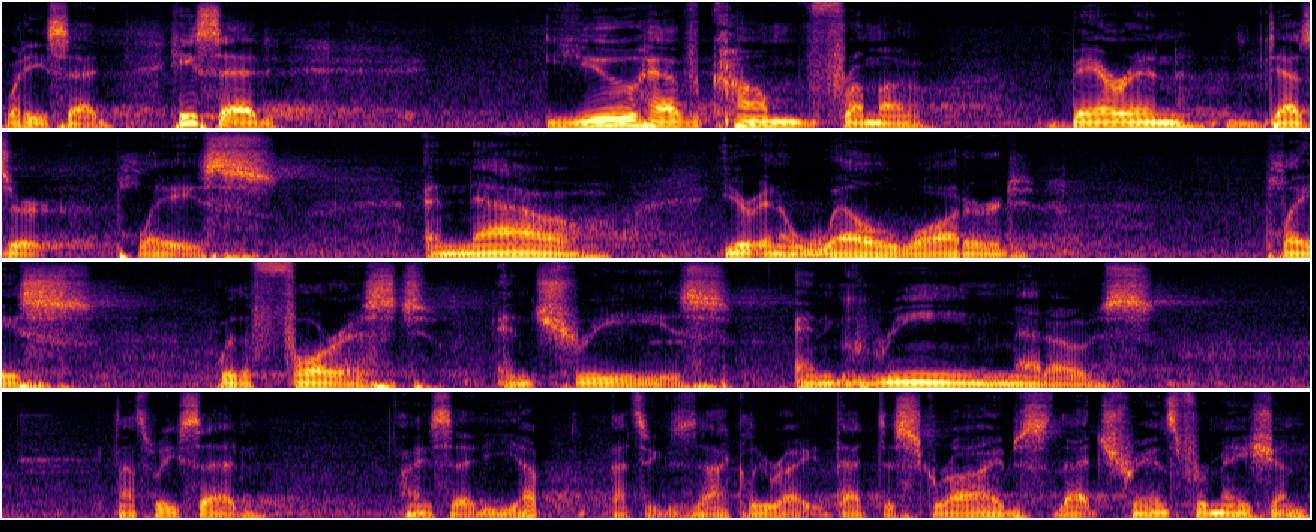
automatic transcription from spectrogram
what he said. He said, You have come from a barren desert place, and now you're in a well watered place with a forest and trees and green meadows. That's what he said. I said, Yep, that's exactly right. That describes that transformation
